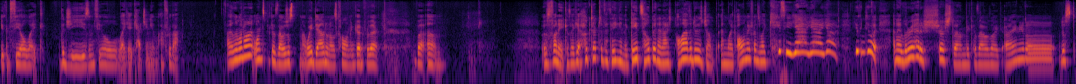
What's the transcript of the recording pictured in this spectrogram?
you could feel like the g's and feel like it catching you after that i only went on it once because that was just my way down and i was calling it good for there. But um it was funny because I get hooked up to the thing and the gates open and I all I have to do is jump. And like all of my friends are like Casey yeah yeah yeah you can do it. And I literally had to shush them because I was like I need to just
